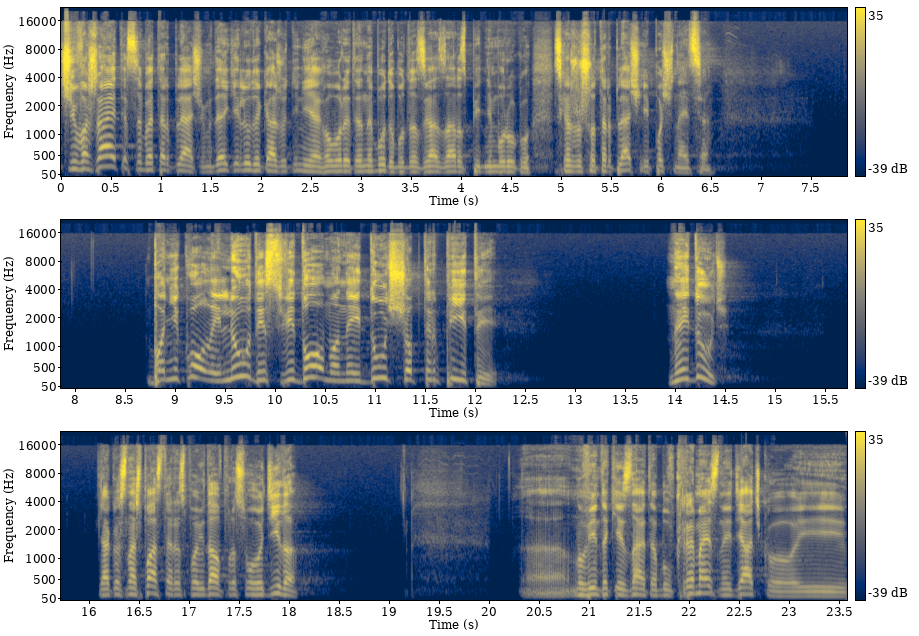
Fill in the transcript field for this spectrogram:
Чи вважаєте себе терплячими? Деякі люди кажуть, ні, ні, я говорити не буду, бо зараз підніму руку, скажу, що терплячий і почнеться. Бо ніколи люди свідомо не йдуть, щоб терпіти. Не йдуть. Якось наш пастор розповідав про свого діда. Е, Ну, він такий, знаєте, був кремезний дядько, і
